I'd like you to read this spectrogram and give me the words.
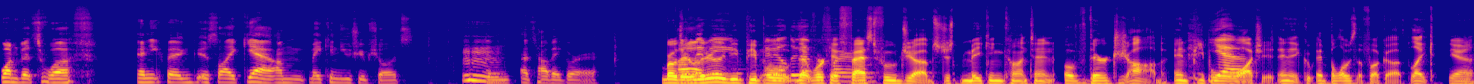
one that's worth anything is like yeah I'm making YouTube shorts Mhm. and that's how they grow. Bro, there Uh, literally maybe- be people that, that work at fast food jobs just making content of their job, and people Yeah. will watch it, and it, it blows the fuck up. Like, Yeah,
